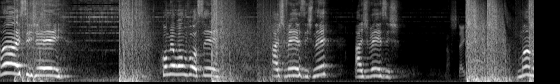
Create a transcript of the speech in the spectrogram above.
Ai, CJ! Como eu amo você! Às vezes, né? Às vezes. Mano,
